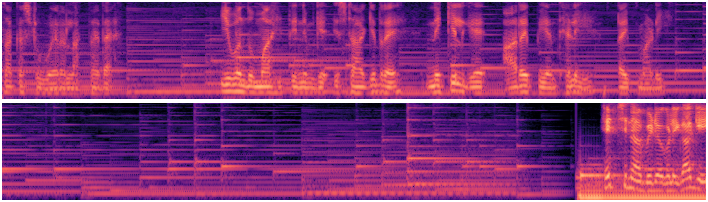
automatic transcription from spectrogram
ಸಾಕಷ್ಟು ವೈರಲ್ ಆಗ್ತಾ ಇದೆ. ಈ ಒಂದು ಮಾಹಿತಿ ನಿಮಗೆ ಇಷ್ಟ ಆಗಿದ್ರೆ ನಿಖಿಲ್ಗೆ ಆರ್ ಐ ಪಿ ಅಂತ ಹೇಳಿ ಟೈಪ್ ಮಾಡಿ. ಹೆಚ್ಚಿನ ವಿಡಿಯೋಗಳಿಗಾಗಿ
